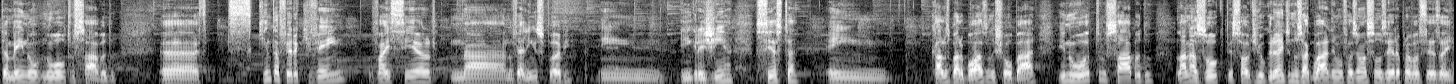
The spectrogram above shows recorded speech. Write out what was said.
também no, no outro sábado. S- Quinta-feira que vem vai ser na, no Velhinhos Pub, em, em Igrejinha. Sexta, em Carlos Barbosa, no Show Bar. E no outro sábado, lá na Zou, que o pessoal de Rio Grande nos aguarda e vão fazer uma sonzeira para vocês aí.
